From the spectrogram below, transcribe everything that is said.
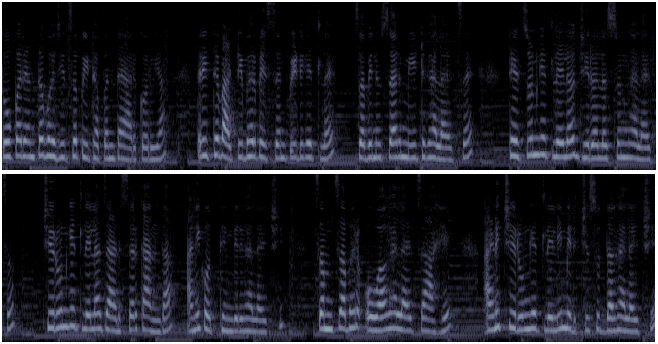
तोपर्यंत भजीचं पीठ आपण तयार करूया. तर इथे वाटीभर बेसन पीठ घेतलंय चवीनुसार मीठ घालायचंय ठेचून घेतलेलं जिरं लसूण घालायचं चिरून घेतलेला जाडसर कांदा आणि कोथिंबीर घालायची चमचाभर ओवा घालायचा आहे आणि चिरून घेतलेली मिरची सुद्धा घालायची.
